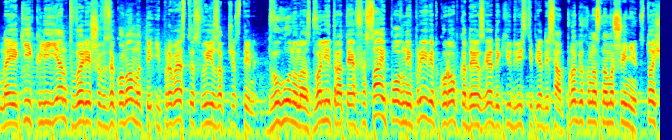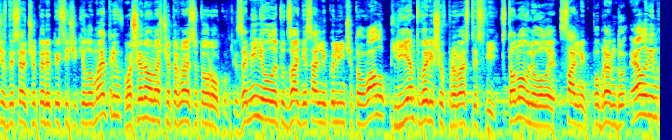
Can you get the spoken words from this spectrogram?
на якій клієнт вирішив зекономити і привезти свої запчастини. Двигун у нас 2 літра TFSI, повний привід, коробка DSG DQ 250. Пробіг у нас на машині 164 тисячі кілометрів. Машина у нас 2014 року. Замінювали тут задній сальник колінчатого валу. Клієнт вирішив привезти свій. Встановлювали сальник по бренду Elring,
